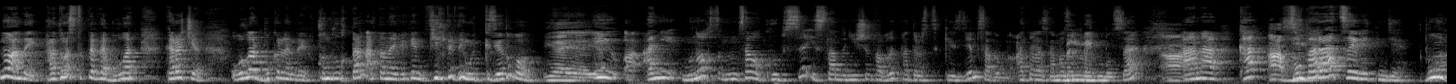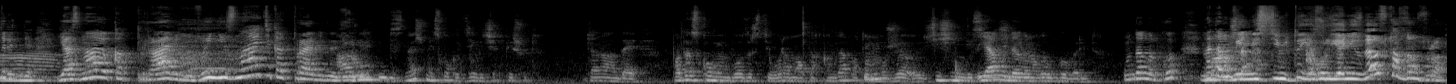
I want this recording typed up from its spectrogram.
Ну андай подростковтарда болады. Короче олар бүкіл андай құндылықтарын ата ана берген фильтрден өткізеді ғой. Иә иә и иә а, они много мысалы көбісі исламды не үшін қабылдайды? Подросток кезде мысалы ата анасы намаз оқымайтын болса А. она как сепарация ретінде бунт ретінде. Я знаю как правильно. Вы не знаете как правильно деген ретінде. ты знаешь мне сколько девочек пишут? Жаңағыдай в подростковом возрасте орамал таққанда потом уже шешеңге Я сен ондай не көп. говорит. Ондайлар көп потому я не что істеймін я говорю я не знаю ұстаздан сұра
